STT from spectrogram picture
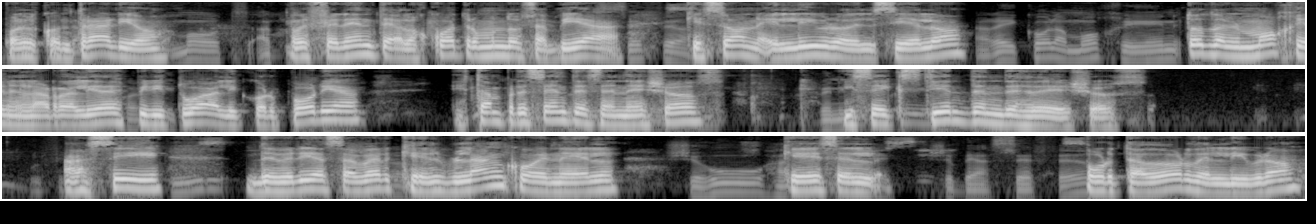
Por el contrario, referente a los cuatro mundos Abiyah, que son el libro del cielo, todo el mojen en la realidad espiritual y corpórea están presentes en ellos y se extienden desde ellos. Así, debería saber que el blanco en él, que es el portador del libro,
